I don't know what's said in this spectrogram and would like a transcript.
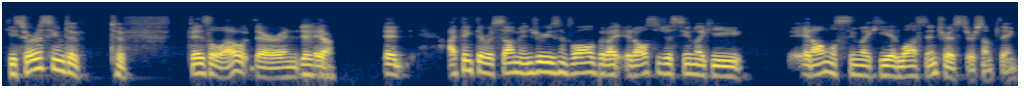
he sort of seemed to to fizzle out there. And yeah. it, it, I think there was some injuries involved, but I, it also just seemed like he, it almost seemed like he had lost interest or something.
